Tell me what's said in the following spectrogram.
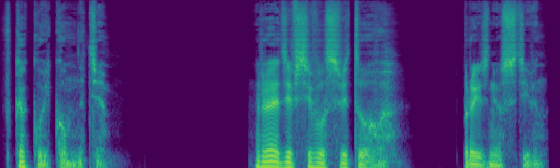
в какой комнате? Ради всего святого, произнес Стивен.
